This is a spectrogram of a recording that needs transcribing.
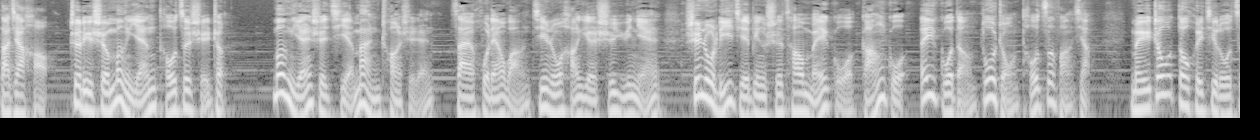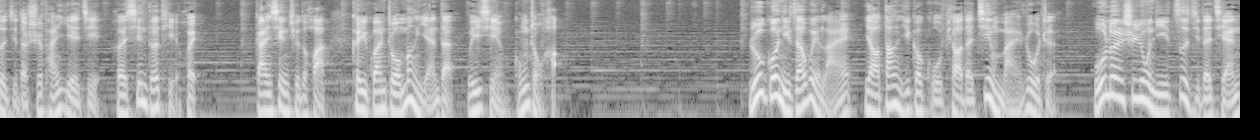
大家好，这里是梦岩投资实证。梦岩是且慢创始人，在互联网金融行业十余年，深入理解并实操美股、港股、A 股等多种投资方向，每周都会记录自己的实盘业绩和心得体会。感兴趣的话，可以关注梦岩的微信公众号。如果你在未来要当一个股票的净买入者，无论是用你自己的钱，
